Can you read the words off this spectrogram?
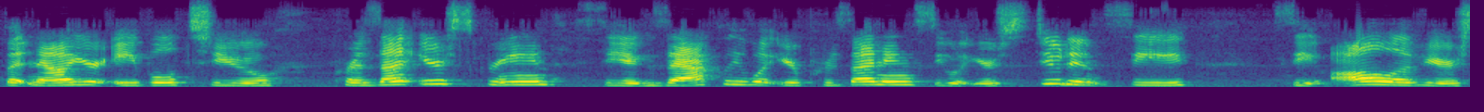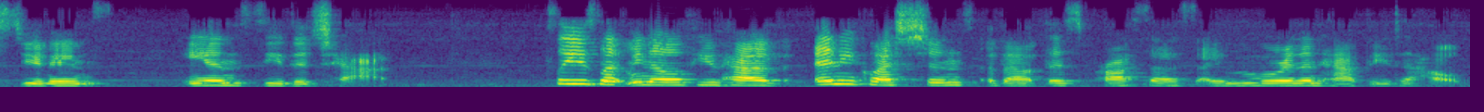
but now you're able to present your screen, see exactly what you're presenting, see what your students see, see all of your students, and see the chat. Please let me know if you have any questions about this process. I'm more than happy to help.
